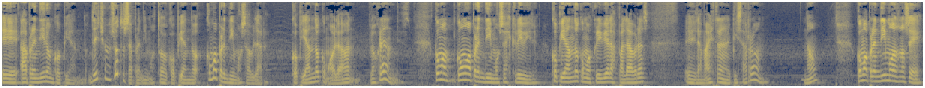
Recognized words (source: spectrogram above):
eh, aprendieron copiando. De hecho, nosotros aprendimos todo copiando. ¿Cómo aprendimos a hablar? Copiando como hablaban los grandes. ¿Cómo, cómo aprendimos a escribir? Copiando como escribía las palabras eh, la maestra en el pizarrón. ¿No? ¿Cómo aprendimos, no sé,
